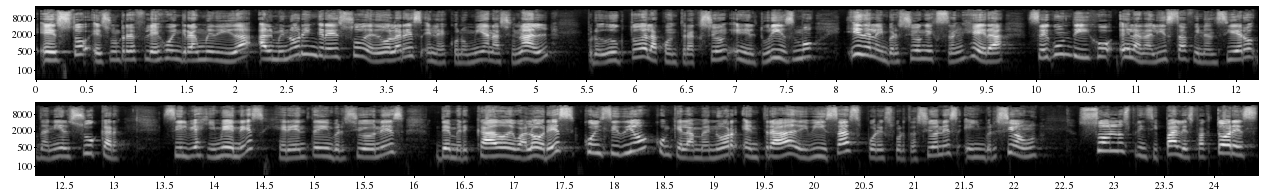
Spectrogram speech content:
Esto es un reflejo en gran medida al menor ingreso de dólares en la economía nacional, producto de la contracción en el turismo y de la inversión extranjera, según dijo el analista financiero Daniel Zúcar. Silvia Jiménez, gerente de inversiones de mercado de valores, coincidió con que la menor entrada de divisas por exportaciones e inversión son los principales factores.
